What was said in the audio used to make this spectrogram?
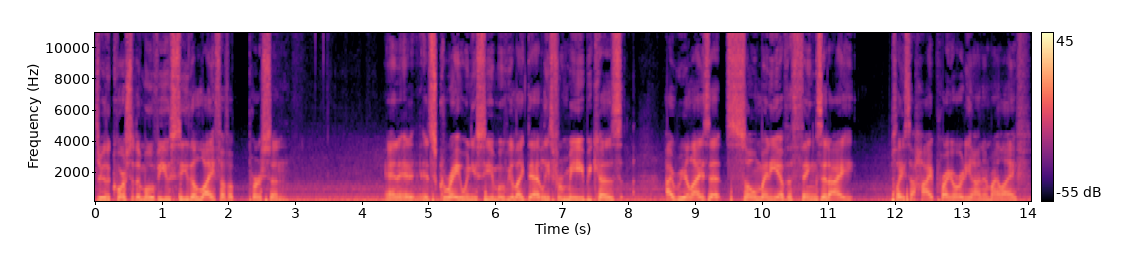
through the course of the movie, you see the life of a person. And it, it's great when you see a movie like that, at least for me, because I realize that so many of the things that I place a high priority on in my life,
